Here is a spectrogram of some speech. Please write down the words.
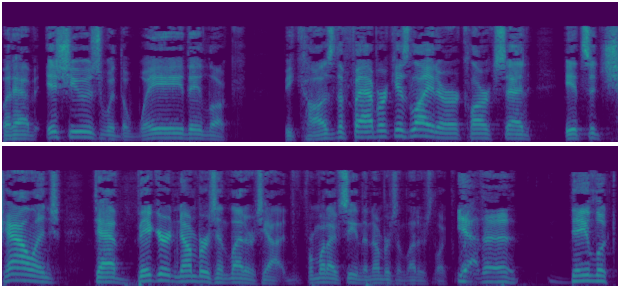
but have issues with the way they look. Because the fabric is lighter, Clark said, it's a challenge to have bigger numbers and letters. Yeah, from what I've seen, the numbers and letters look. Yeah, the they look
